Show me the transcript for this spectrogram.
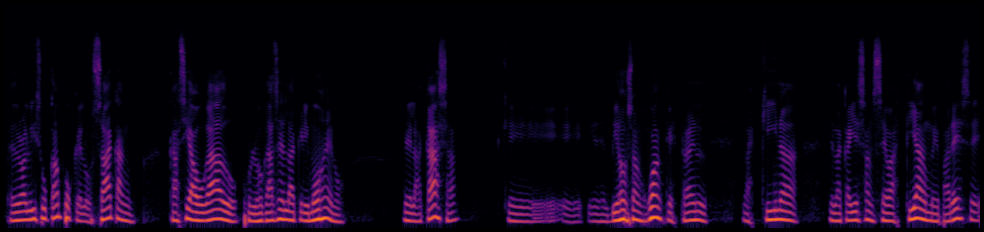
Pedro Albizu Campos, que lo sacan casi ahogado por los gases lacrimógenos de la casa, que eh, del viejo San Juan, que está en la esquina de la calle San Sebastián, me parece,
